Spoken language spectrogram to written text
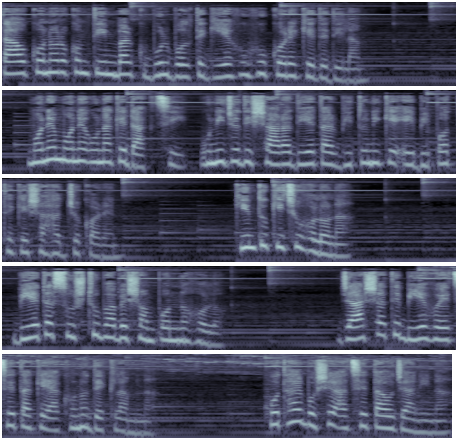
তাও কোনোরকম তিনবার কুবুল বলতে গিয়ে হু হু করে কেঁদে দিলাম। মনে মনে উনাকে ডাকছি, উনি যদি সাড়া দিয়ে তার ভিতুনিকে এই বিপদ থেকে সাহায্য করেন। কিন্তু কিছু হলো না। বিয়েটা সুষ্ঠুভাবে সম্পন্ন হলো। যার সাথে বিয়ে হয়েছে তাকে এখনও দেখলাম না। কোথায় বসে আছে তাও জানি না।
